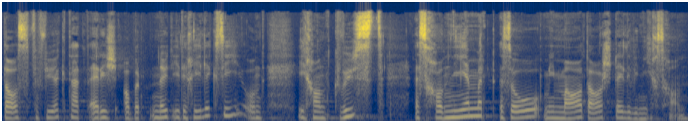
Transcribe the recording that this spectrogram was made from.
das verfügt hat. Er ist aber nicht in der Kirche und ich habe gewusst, es kann niemand so meinen Mann darstellen, wie ich es kann.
